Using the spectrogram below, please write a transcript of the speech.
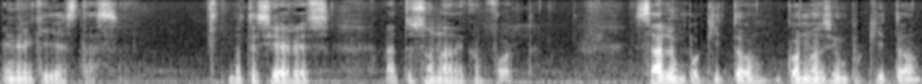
en el que ya estás. No te cierres a tu zona de confort. Sale un poquito, conoce un poquito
